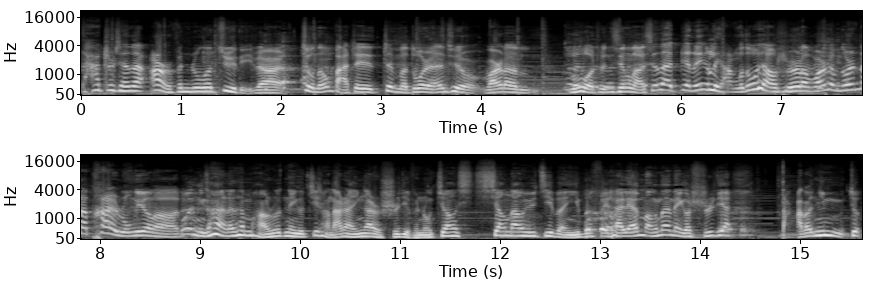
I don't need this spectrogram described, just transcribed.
他之前在二十分钟的剧里边 就能把这这么多人去玩的炉火纯青了，现在变成一个两个多小时了，玩这么多人那太容易了。不过你看来他们好像说那个机场大战应该是十几分钟，将相当于基本一部废柴联盟的那个时间打的，你就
